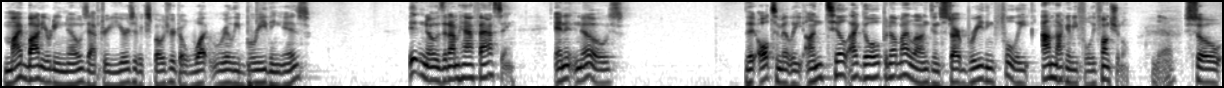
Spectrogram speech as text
my body already knows after years of exposure to what really breathing is. It knows that I'm half assing. And it knows that ultimately, until I go open up my lungs and start breathing fully, I'm not going to be fully functional. Yeah. So,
